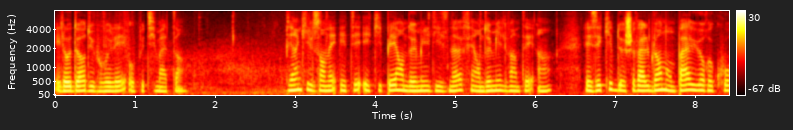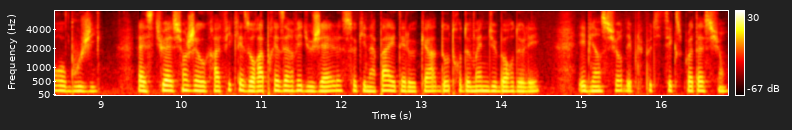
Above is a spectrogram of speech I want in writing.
et l'odeur du brûlé au petit matin. Bien qu'ils en aient été équipés en 2019 et en 2021, les équipes de Cheval Blanc n'ont pas eu recours aux bougies. La situation géographique les aura préservés du gel, ce qui n'a pas été le cas d'autres domaines du Bordelais, et bien sûr des plus petites exploitations,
